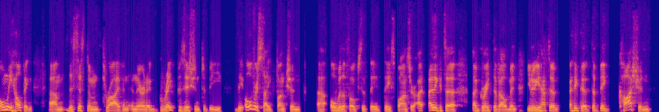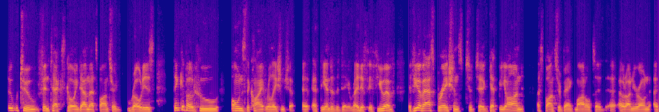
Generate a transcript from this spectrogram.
only helping um, the system thrive, and, and, they're in a great position to be the oversight function uh, over the folks that they they sponsor. I, I, think it's a, a great development. You know, you have to. I think the the big caution to fintechs going down that sponsored road is think about who owns the client relationship at, at, the end of the day, right? If if you have if you have aspirations to to get beyond a sponsored bank model to uh, out on your own, uh,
